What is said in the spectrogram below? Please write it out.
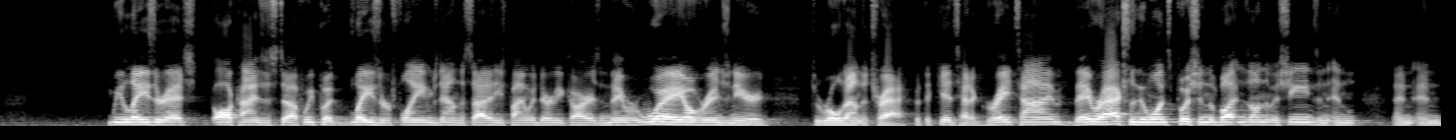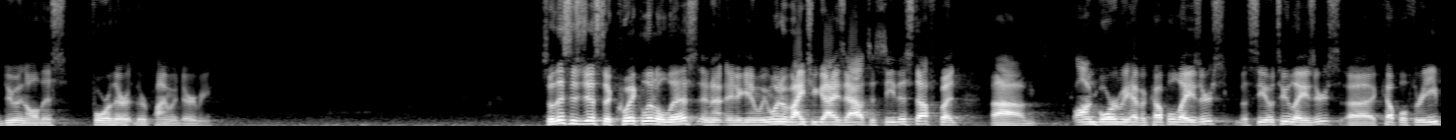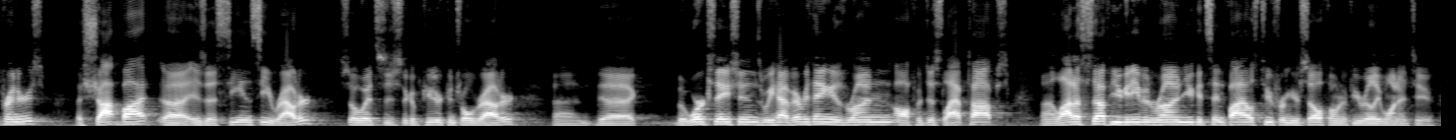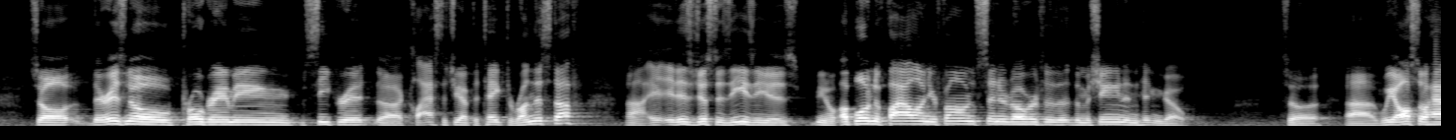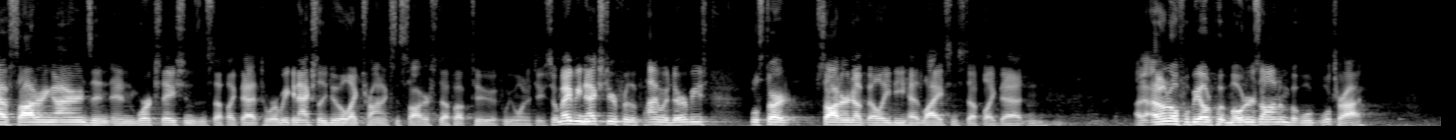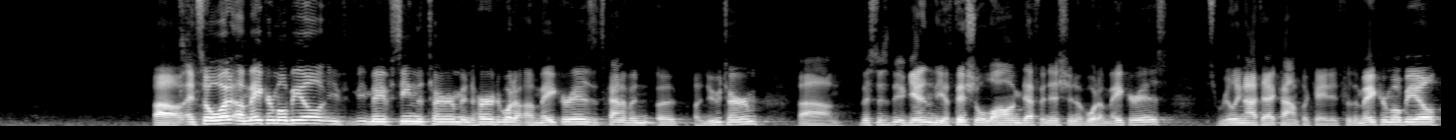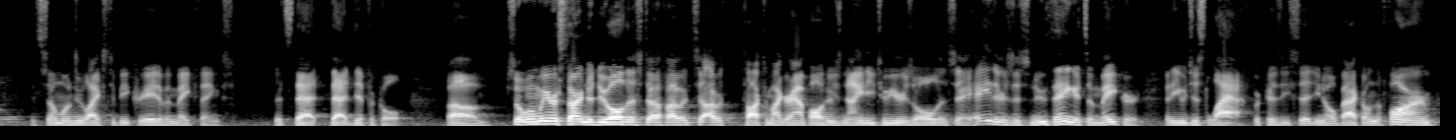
We laser etched all kinds of stuff. We put laser flames down the side of these Pinewood Derby cars, and they were way over engineered to roll down the track. But the kids had a great time. They were actually the ones pushing the buttons on the machines and, and, and, and doing all this for their, their Pinewood Derby. So this is just a quick little list, and, uh, and again, we want to invite you guys out to see this stuff, but um, on board we have a couple lasers, the CO2 lasers, uh, a couple 3D printers, a ShopBot uh, is a CNC router, so it's just a computer-controlled router. Um, the, the workstations, we have everything is run off of just laptops. Uh, a lot of stuff you could even run, you could send files to from your cell phone if you really wanted to. So there is no programming secret uh, class that you have to take to run this stuff. Uh, it, it is just as easy as you know uploading a file on your phone, sending it over to the, the machine, and hitting go. So uh, we also have soldering irons and, and, workstations and stuff like that to where we can actually do electronics and solder stuff up too if we wanted to. So maybe next year for the Pinewood Derbies, we'll start soldering up LED headlights and stuff like that. And I, I don't know if we'll be able to put motors on them, but we'll, we'll try. Uh, and so what a maker mobile, you may have seen the term and heard what a, a maker is. It's kind of a, a, a new term. Um, this is, the, again, the official long definition of what a maker is. It's really not that complicated. For the maker mobile, it's someone who likes to be creative and make things. It's that, that difficult. Um, so when we were starting to do all this stuff, I would, I would talk to my grandpa who's 92 years old and say, hey, there's this new thing, it's a maker. And he would just laugh because he said, you know, back on the farm,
